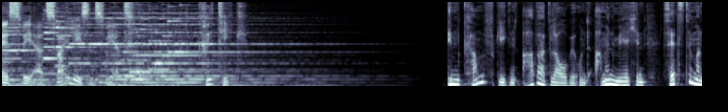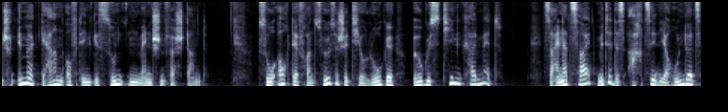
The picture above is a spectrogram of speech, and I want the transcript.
SWR 2 Lesenswert Kritik Im Kampf gegen Aberglaube und Ammenmärchen setzte man schon immer gern auf den gesunden Menschenverstand. So auch der französische Theologe Augustin Calmet. Seinerzeit, Mitte des 18. Jahrhunderts,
